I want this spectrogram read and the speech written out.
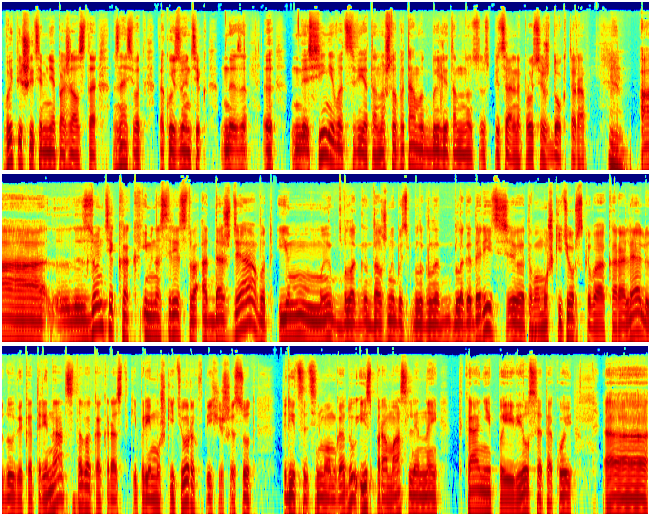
выпишите мне, пожалуйста, знаете, вот такой зонтик э, э, синего цвета, но чтобы там вот были, там, ну, специально просишь доктора. Mm. А э, зонтик как именно средство от дождя, вот им мы благ, должны быть благодарить этого мушкетерского короля Людовика XIII, как раз-таки при мушкетерах в 1637 году из промасленной ткани появился такой э,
